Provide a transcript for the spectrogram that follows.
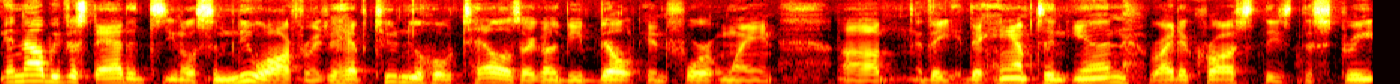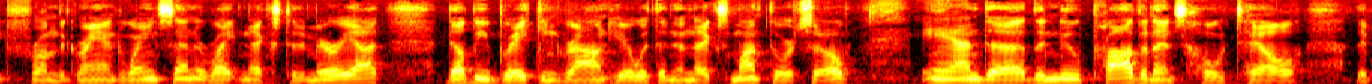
and now we've just added, you know, some new offerings. We have two new hotels that are going to be built in Fort Wayne. Uh, the, the Hampton Inn, right across the, the street from the Grand Wayne Center, right next to the Marriott. They'll be breaking ground here within the next month or so. And uh, the new Providence Hotel, the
